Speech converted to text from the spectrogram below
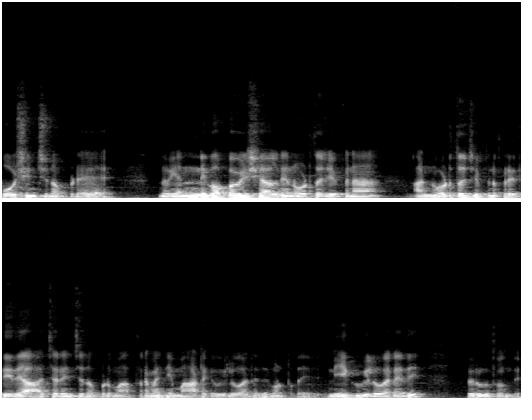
పోషించినప్పుడే నువ్వు ఎన్ని గొప్ప విషయాలు నీ నోటితో చెప్పినా ఆ నోటితో చెప్పిన ప్రతిదీ ఆచరించినప్పుడు మాత్రమే నీ మాటకి విలువ అనేది ఉంటుంది. నీకు విలువ అనేది పెరుగుతుంది.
